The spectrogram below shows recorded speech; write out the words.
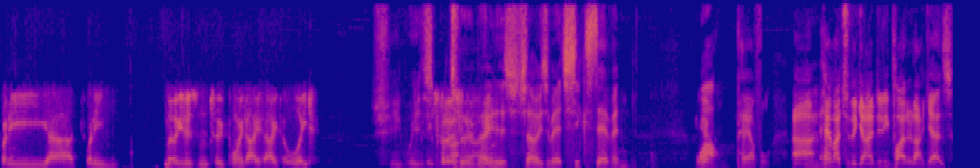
20, uh, 20 metres and 2.88 elite. Gee whiz. Two metres. So he's about six seven. Wow. Powerful. Uh, Hmm. How much of the game did he play today, Gaz?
